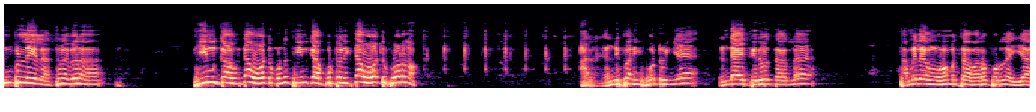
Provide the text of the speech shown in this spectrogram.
பெண் பிள்ளைகள் அத்தனை பேரும் திமுகவுக்கு தான் ஓட்டு போடணும் திமுக கூட்டணிக்கு தான் ஓட்டு போடணும். கண்டிப்பா நீங்க போட்டுருவீங்க. ரெண்டாயிரத்தி இருபத்தி ஆறுல தமிழக முதலமைச்சா வரப்போறது ஐயா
